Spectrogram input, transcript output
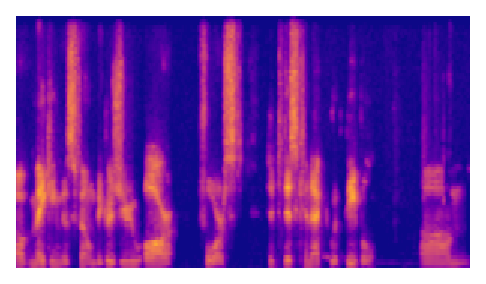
of making this film because you are forced to disconnect with people. Um,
